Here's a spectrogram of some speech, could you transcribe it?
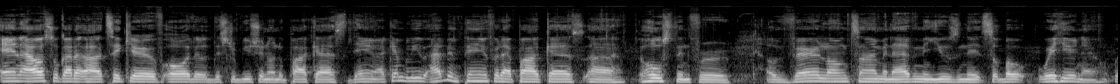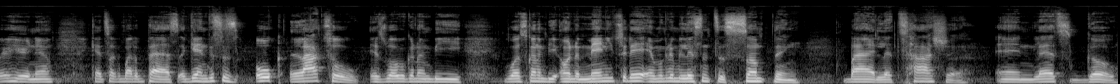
And I also got to uh, take care of all the distribution on the podcast. Damn, I can't believe I've been paying for that podcast uh, hosting for a very long time and I haven't been using it. So, but we're here now. We're here now. Can't talk about the past. Again, this is Oak Lotto is what we're to be, what's to be on the menu today. And we're to be listening to something by Latasha. And let's go.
